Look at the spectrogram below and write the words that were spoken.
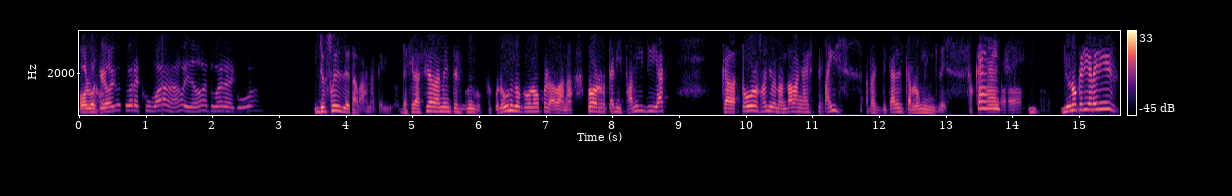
Por lo que oigo, tú eres cubana, ¿no? ¿Y de dónde tú eres de Cuba? Yo soy de La Habana, querido. Desgraciadamente, lo único, lo único que conozco es La Habana, porque mi familia cada, todos los años me mandaban a este país a practicar el cabrón inglés. ¿Ok? Ah, Yo no quería venir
